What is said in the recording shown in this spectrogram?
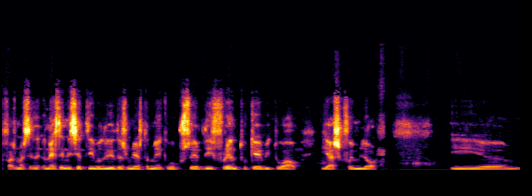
faz mais nesta iniciativa do Dia das Mulheres também acabou por ser diferente do que é habitual e acho que foi melhor e, uh,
